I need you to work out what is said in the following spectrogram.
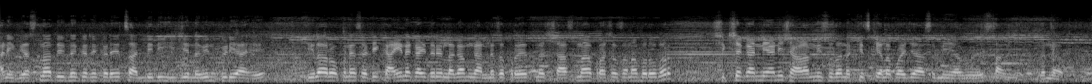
आणि व्यसनाधीनतेकडे चाललेली ही जी नवीन पिढी आहे तिला रोखण्यासाठी काही ना काहीतरी लगाम घालण्याचा प्रयत्न शासना प्रशासनाबरोबर शिक्षकांनी आणि शाळांनी सुद्धा नक्कीच केला पाहिजे असं मी यावेळेस सांगतो. धन्यवाद.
